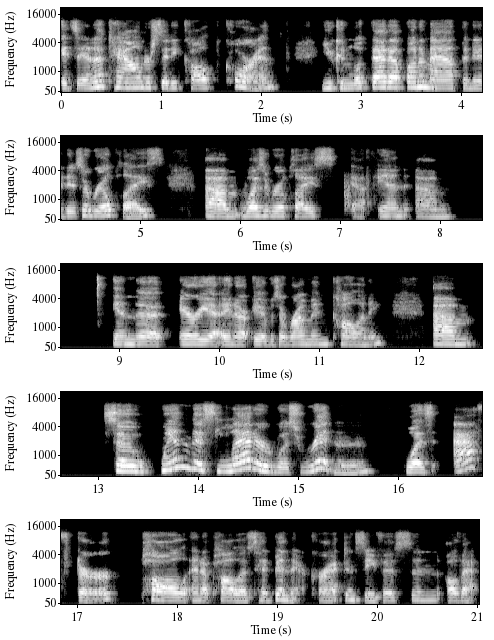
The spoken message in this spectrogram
It's in a town or city called Corinth. You can look that up on a map, and it is a real place. Um, was a real place uh, in um, in the area. In a, it was a Roman colony. Um, so when this letter was written, was after Paul and Apollos had been there, correct? And Cephas and all that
